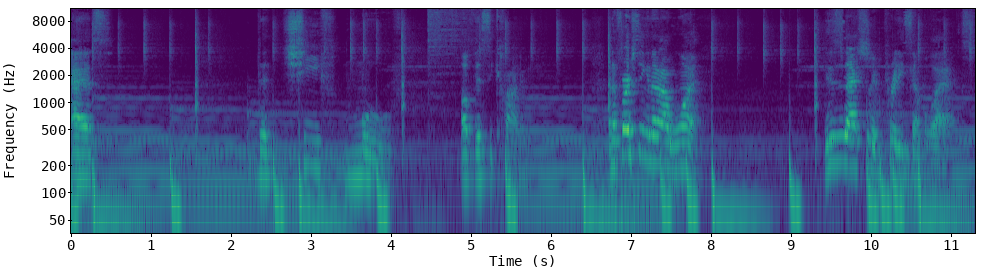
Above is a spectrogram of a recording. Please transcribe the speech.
as the chief move of this economy. And the first thing that I want, this is actually a pretty simple ask,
